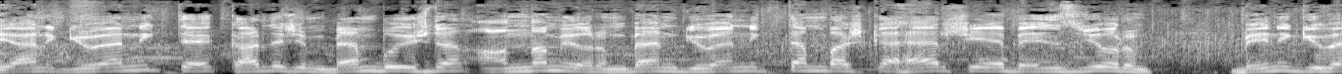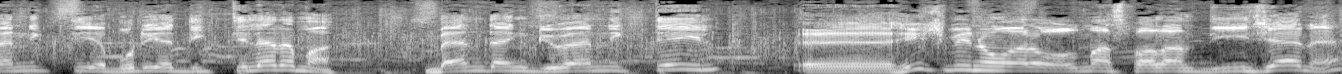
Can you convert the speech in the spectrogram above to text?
Yani güvenlikte kardeşim ben bu işten anlamıyorum. Ben güvenlikten başka her şeye benziyorum. Beni güvenlik diye buraya diktiler ama benden güvenlik değil e, hiçbir numara olmaz falan diyeceğine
